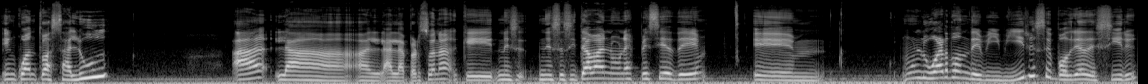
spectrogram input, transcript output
en cuanto a salud a la, a la, a la persona que nece- necesitaban una especie de eh, un lugar donde vivir, se podría decir.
